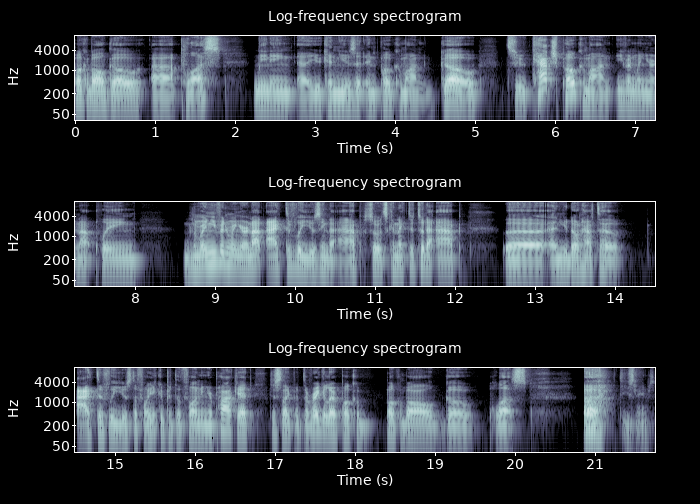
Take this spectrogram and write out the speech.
Pokeball Go uh, Plus, meaning uh, you can use it in Pokemon Go to catch Pokemon even when you're not playing, when even when you're not actively using the app. So it's connected to the app, uh, and you don't have to actively use the phone. You can put the phone in your pocket, just like with the regular Poke- Pokeball Go Plus. Ugh, these names.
